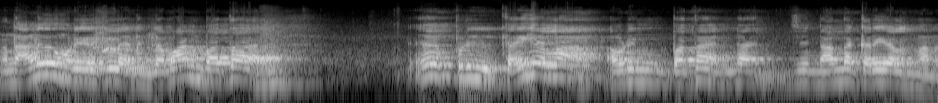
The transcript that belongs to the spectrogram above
அந்த அணுகுமுறை இருக்குல்ல எனக்கு லவான்னு பார்த்தா ஏ இப்படி கரிகாலலாம் அப்படின்னு பார்த்தா என்ன ஜி, நான் தான் கரிகாலன் நான்.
